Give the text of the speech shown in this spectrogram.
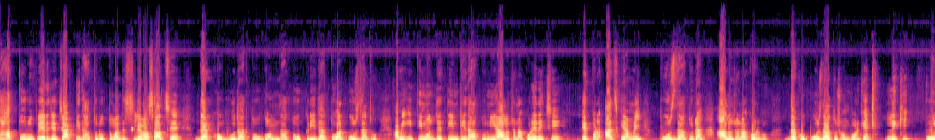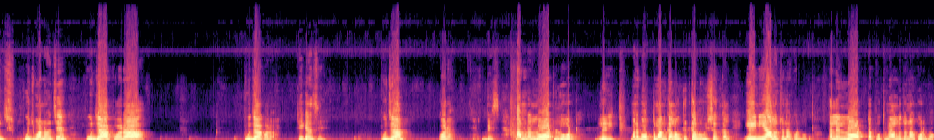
ধাতুরূপের যে চারটি ধাতুরূপ তোমাদের সিলেবাস আছে, দেখো ভূ ধাতু, গম ধাতু ক্রি ধাতু আর পুষ ধাতু। আমি ইতিমধ্যে তিনটি ধাতু নিয়ে আলোচনা করে দিচ্ছি এরপর আজকে আমি পুষ ধাতুটা আলোচনা করব। দেখো পুষ ধাতু সম্পর্কে লিখি। পুজ পুজ মানে হচ্ছে পূজা করা। পূজা করা, ঠিক আছে? পূজা করা। বেশ, আমরা লট লোট লিরিট মানে বর্তমানকাল, অতীতকাল, ভবিষ্যৎকাল, এই নিয়ে আলোচনা করব। তাহলে লটটা প্রথমে আলোচনা করব।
